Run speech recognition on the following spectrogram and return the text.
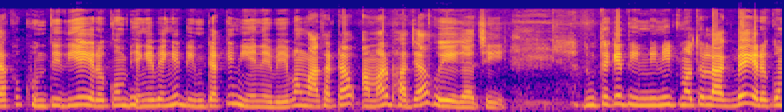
দেখো খুন্তি দিয়ে এরকম ভেঙে ভেঙে ডিমটাকে নিয়ে নেবে এবং মাথাটাও আমার ভাজা হয়ে গেছে। দু থেকে তিন মিনিট মতো লাগবে, এরকম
